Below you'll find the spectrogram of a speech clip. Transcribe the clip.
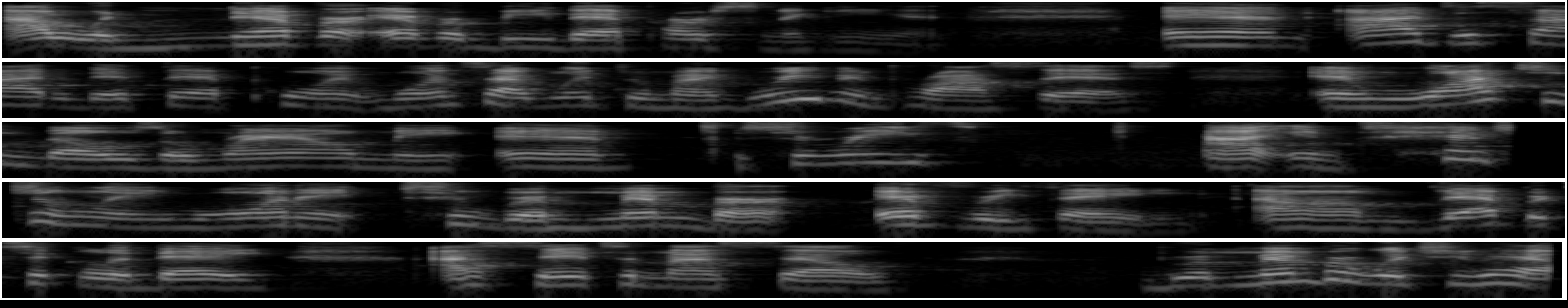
I would never ever be that person again. And I decided at that point, once I went through my grieving process and watching those around me, and Sharise, I intentionally wanted to remember everything. Um, that particular day, I said to myself, remember what you have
